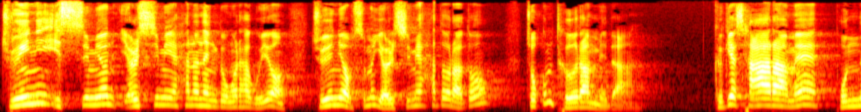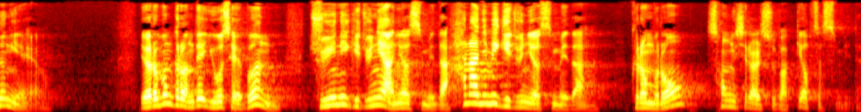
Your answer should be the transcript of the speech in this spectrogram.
주인이 있으면 열심히 하는 행동을 하고요. 주인이 없으면 열심히 하더라도 조금 덜 합니다. 그게 사람의 본능이에요. 여러분, 그런데 요셉은 주인이 기준이 아니었습니다. 하나님이 기준이었습니다. 그러므로 성실할 수밖에 없었습니다.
